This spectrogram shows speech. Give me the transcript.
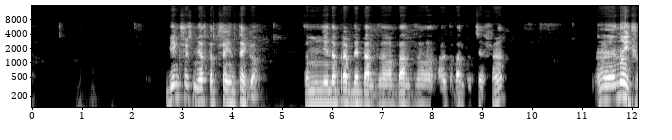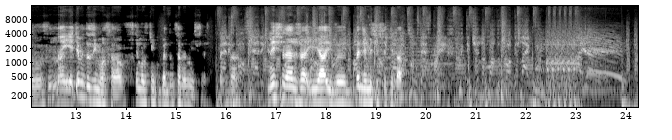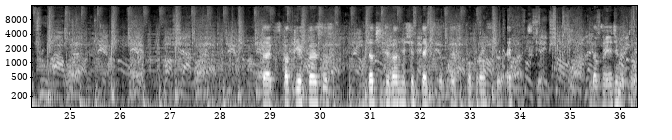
większość miasta przejętego. Co mnie naprawdę bardzo, bardzo, ale to bardzo cieszy. E, No i cóż, no i jedziemy do Zimosa. W tym odcinku będą same misje. Także Myślę, że i ja i wy będziemy się świetnie bawić. Tak, spadki FPS-ów w doczytywaniu się tekstów, to jest po prostu epickie. Dobrze, jedziemy tu.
